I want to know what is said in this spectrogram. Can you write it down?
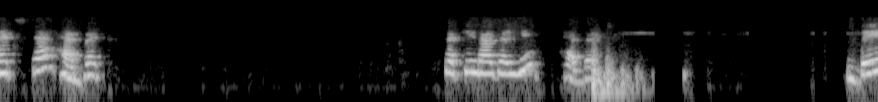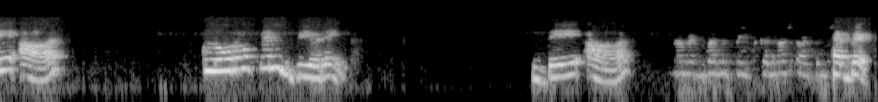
नेक्स्ट है हैबिट सेकंड आ जाइए habit they are chlorophyll bearing they are ma'am एक बार रिपीट करना स्टार्टिंग हैबिट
